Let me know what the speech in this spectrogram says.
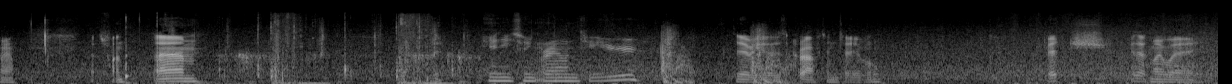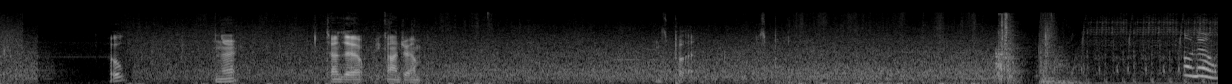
Well, that's fun. Um, anything around here? There we go, there's a crafting table. Bitch, get out of my way. Oh, no. Turns out we can't jump. Let's pull it. Let's pull it. Oh no!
